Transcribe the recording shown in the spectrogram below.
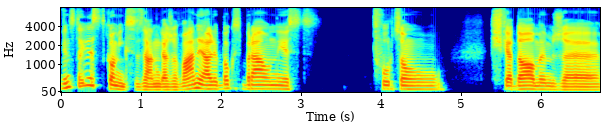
więc to jest komiks zaangażowany, ale Box Brown jest twórcą świadomym, że,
